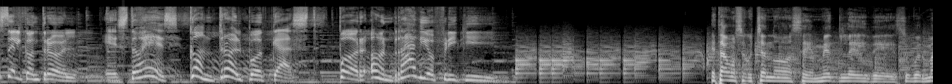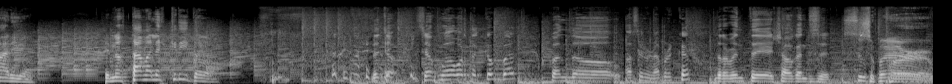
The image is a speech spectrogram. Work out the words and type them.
Tomamos el control. Esto es Control Podcast por On Radio Friki. Estamos escuchando ese medley de Super Mario. Que no está mal escrito. De hecho, si han jugado Mortal Kombat, cuando hacen un uppercut, de repente Shao Kahn dice Superb.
